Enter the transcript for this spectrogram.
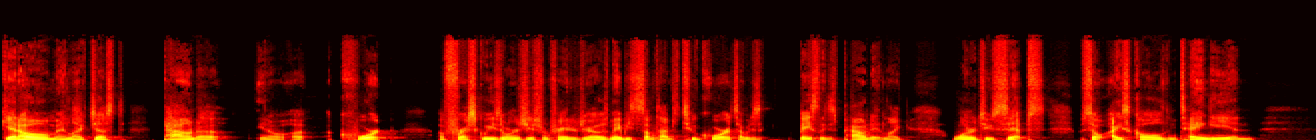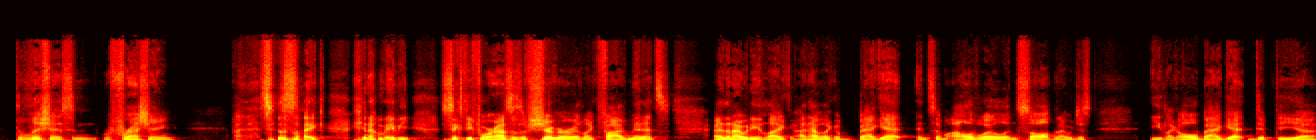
get home and like just pound a you know a, a quart of fresh squeezed orange juice from trader joe's maybe sometimes two quarts i would just basically just pound it in like one or two sips so ice cold and tangy and delicious and refreshing. But that's just like, you know, maybe 64 ounces of sugar in like five minutes. And then I would eat like, I'd have like a baguette and some olive oil and salt. And I would just eat like a whole baguette, dip the uh,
